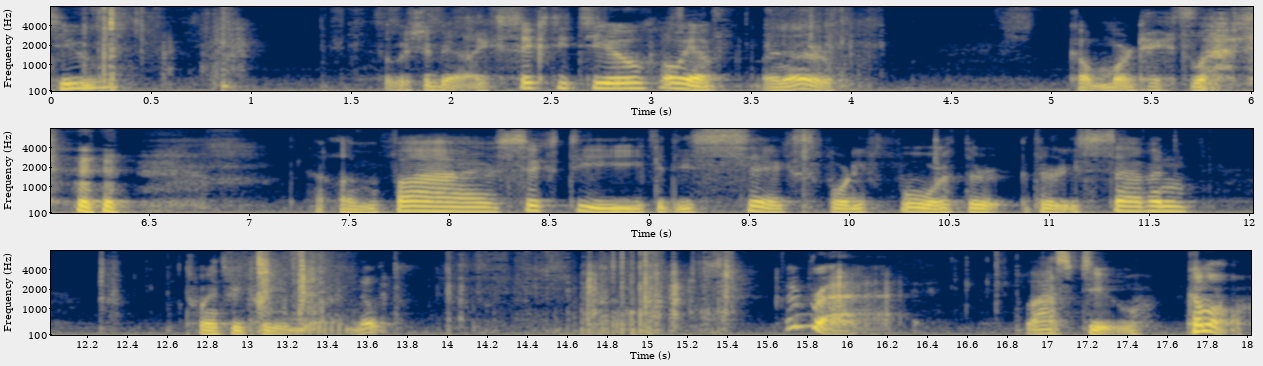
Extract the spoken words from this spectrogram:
two. So we should be at like 62. Oh, we have another couple more tickets left. 11, 5, 60, 56, 44, 37, 23, 21. Nope. All right. Last two. Come on.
